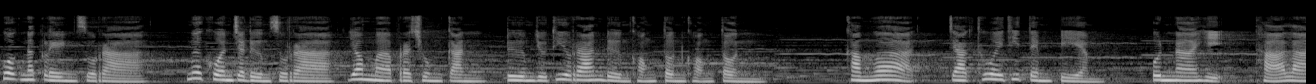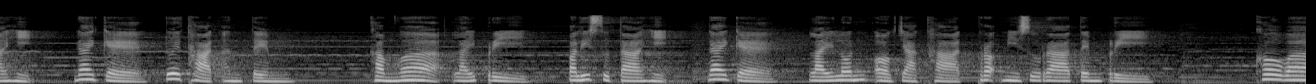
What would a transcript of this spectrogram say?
พวกนักเลงสุรา เมื่อควรจะดื่มสุราย่อมมาประชุมกัน ดื่มอยู่ที่ร้านดื่มของตนของตนคำว่า จากถ้วยที่เต็มเปี่ยม ปุณนาหิ ถาลาหิ ได้แก่ด้วยถาดอันเต็มคำว่า ไหลปรี ปริสุตาหิ ได้แก่ ไหลล้นออกจากถาด เพราะมีสุราเต็มปรี ข้อว่า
